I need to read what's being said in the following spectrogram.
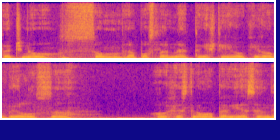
väčšinou som za posledné 3-4 roky robil s orchestrom opery SND,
